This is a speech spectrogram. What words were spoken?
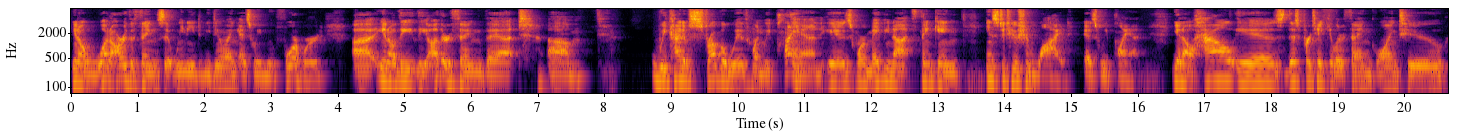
you know what are the things that we need to be doing as we move forward. Uh, you know the the other thing that um, we kind of struggle with when we plan is we're maybe not thinking institution wide as we plan. You know, how is this particular thing going to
